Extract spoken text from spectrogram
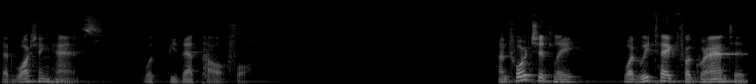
that washing hands would be that powerful? Unfortunately, what we take for granted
